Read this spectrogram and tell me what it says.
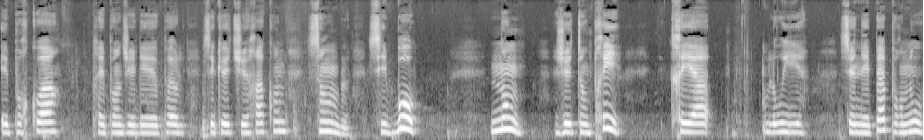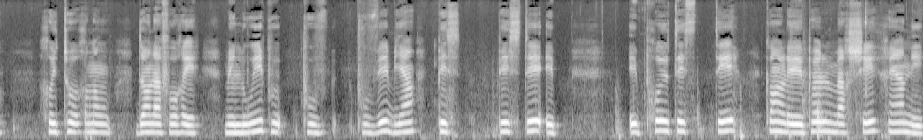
Et pourquoi? répondit Léopold. Ce que tu racontes semble si beau. Non, je t'en prie, cria Louis. Ce n'est pas pour nous. Retournons dans la forêt. Mais Louis pou- pou- pouvait bien pes- pester et, et protester quand les Paul marchaient, rien ni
